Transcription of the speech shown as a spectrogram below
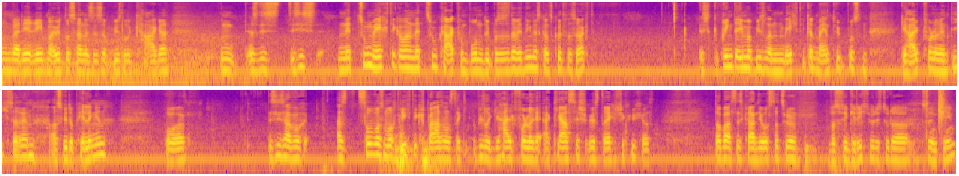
und weil die Reben auch älter sind, es ist ein bisschen karger. Und also das, das ist nicht zu mächtig, aber nicht zu karg vom Bodentypus. Also da wird Nina ganz gut versorgt. Es bringt ja immer ein bisschen einen mächtigeren Weintypus, einen gehaltvolleren, dichteren, aus wie der Pellingen. Aber das ist einfach, also sowas macht richtig Spaß, wenn du ein bisschen gehaltvollere, eine klassisch österreichische Küche hast. Da passt es grandios dazu. Was für Gericht würdest du da zu empfehlen?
